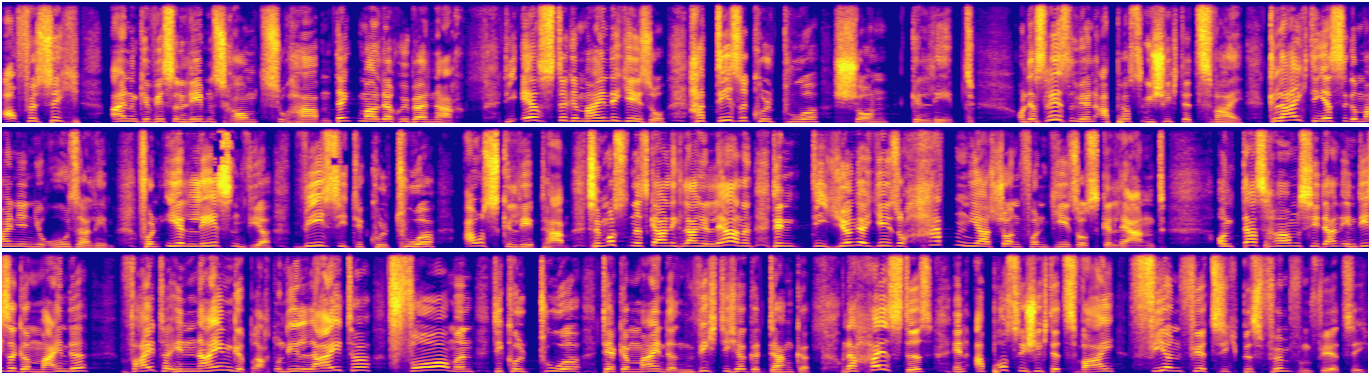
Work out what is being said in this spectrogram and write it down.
auch für sich einen gewissen Lebensraum zu haben. Denk mal darüber nach. Die erste Gemeinde Jesu hat diese Kultur schon gelebt. Und das lesen wir in Apostelgeschichte 2. Gleich die erste Gemeinde in Jerusalem. Von ihr lesen wir, wie sie die Kultur ausgelebt haben. Sie mussten es gar nicht lange lernen, denn die Jünger Jesu hatten ja schon von Jesus gelernt. Und das haben sie dann in diese Gemeinde weiter hineingebracht und die Leiter formen die Kultur der Gemeinde. Ein wichtiger Gedanke. Und da heißt es in Apostelgeschichte 2, 44 bis 45,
